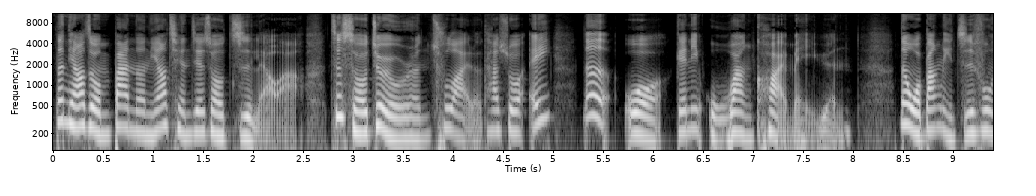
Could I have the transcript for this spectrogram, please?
那你要怎么办呢？你要钱接受治疗啊，这时候就有人出来了，他说：“诶，那我给你五万块美元，那我帮你支付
